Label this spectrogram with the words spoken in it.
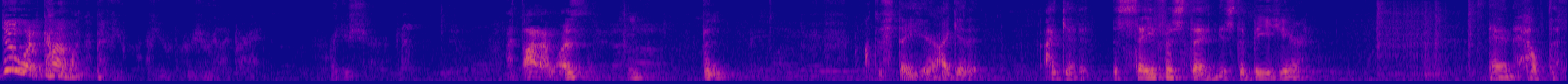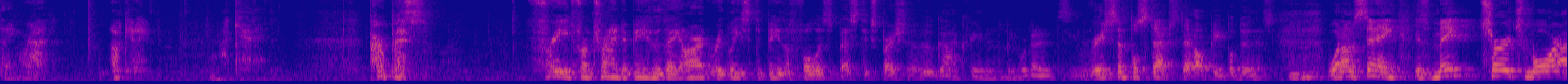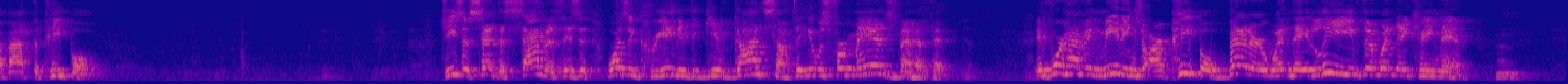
Do what God wants. But have you, have you, have you really prayed? Are you sure? I thought I was. But I'll just stay here. I get it. I get it. The safest thing is to be here and help the thing run. Okay, I get it. Purpose. Freed from trying to be who they aren't, released to be the fullest, best expression of who God created to be. We're going to see very simple steps to help people do this. Mm-hmm. What I'm saying is make church more about the people. Jesus said the Sabbath is, wasn't created to give God something, it was for man's benefit. If we're having meetings, are people better when they leave than when they came in? Hmm.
